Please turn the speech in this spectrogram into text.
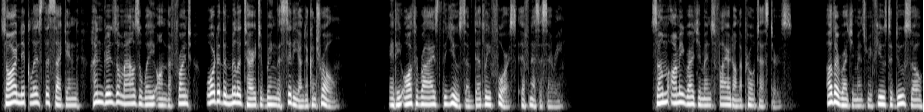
Tsar Nicholas II, hundreds of miles away on the front, ordered the military to bring the city under control, and he authorized the use of deadly force if necessary. Some army regiments fired on the protesters. Other regiments refused to do so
